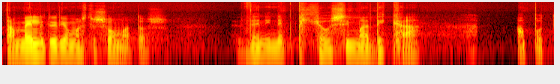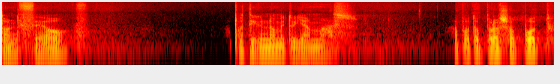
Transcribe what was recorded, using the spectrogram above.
τα μέλη του ίδιου μας του σώματος, δεν είναι πιο σημαντικά από τον Θεό, από τη γνώμη Του για μας, από το πρόσωπό Του,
